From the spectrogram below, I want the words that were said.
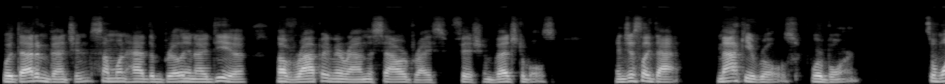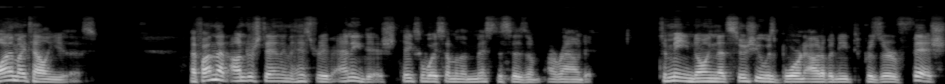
With that invention, someone had the brilliant idea of wrapping around the soured rice, fish, and vegetables. And just like that, maki rolls were born. So, why am I telling you this? I find that understanding the history of any dish takes away some of the mysticism around it. To me, knowing that sushi was born out of a need to preserve fish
